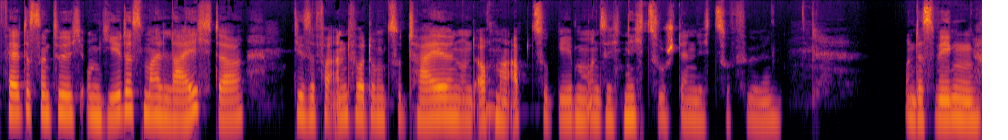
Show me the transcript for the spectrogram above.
fällt es natürlich um jedes Mal leichter, diese Verantwortung zu teilen und auch mal abzugeben und sich nicht zuständig zu fühlen. Und deswegen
